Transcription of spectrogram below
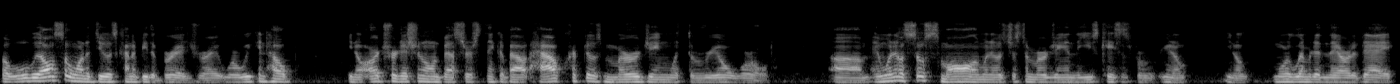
But what we also want to do is kind of be the bridge, right, where we can help, you know, our traditional investors think about how crypto's merging with the real world um, and when it was so small and when it was just emerging and the use cases were, you know, you know, more limited than they are today,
